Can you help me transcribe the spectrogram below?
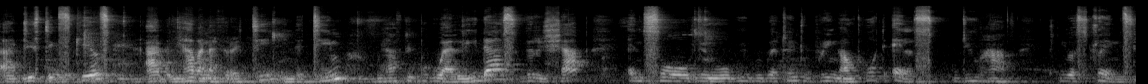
artistic skills. We have an authority in the team. We have people who are leaders, very sharp. And so, you know, we, we were trying to bring out what else do you have your strengths,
